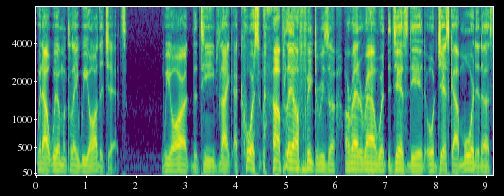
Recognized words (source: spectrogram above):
"Without Will McClay, we are the Jets. We are the teams. Like, of course, our playoff victories are, are right around what the Jets did, or Jets got more than us.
